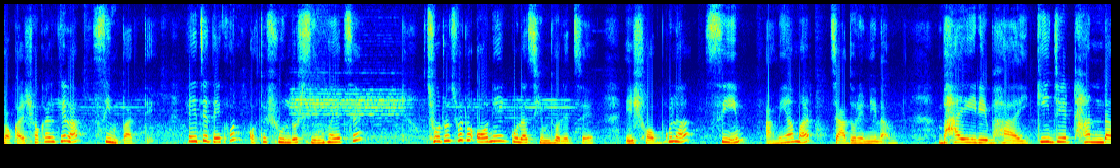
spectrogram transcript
সকাল সকাল গেলাম সিম পাড়তে। এই যে দেখুন কত সুন্দর সিম হয়েছে। ছোট ছোট অনেকগুলা সিম ধরেছে। এই সবগুলা সিম আমি আমার চাদরে নিলাম। ভাই রে ভাই, কি যে ঠান্ডা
